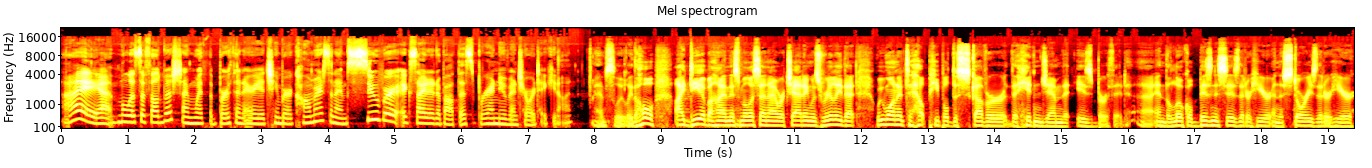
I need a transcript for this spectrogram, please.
Hi, uh, Melissa Feldbush. I'm with the Berthoud Area Chamber of Commerce, and I'm super excited about this brand new venture we're taking on. Absolutely. The whole idea behind this, Melissa and I were chatting, was really that we wanted to help people discover the hidden gem that is Berthoud uh, and the local businesses that are here and the stories that are here.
